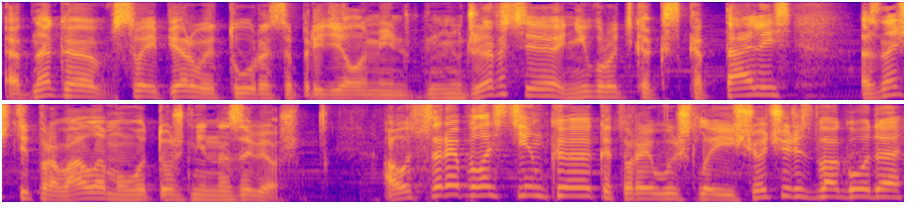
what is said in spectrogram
Однако в свои первые туры за пределами Нью-Джерси они вроде как скатались, а значит и провалом его тоже не назовешь. А вот вторая пластинка, которая вышла еще через два года,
